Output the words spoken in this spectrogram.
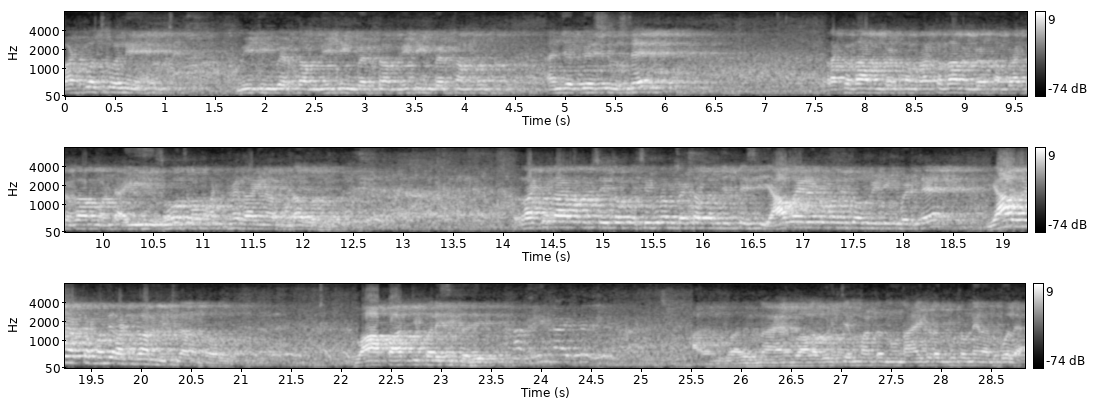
పట్టుకొచ్చుకొని మీటింగ్ పెడతాం మీటింగ్ పెడతాం మీటింగ్ పెడతాం అని చెప్పేసి చూస్తే రక్తదానం పెడతాం రక్తదానం పెడతాం రక్తదానం అంటే ఐదు సంవత్సరం పట్టమే తాగినారు కూడా రక్తదానం శిబిరం శిబిరం పెట్టాలని చెప్పేసి యాభై రెండు మందితో మీటింగ్ పెడితే యాభై ఒక్క మంది రక్తదానం ఇచ్చినారంట వాళ్ళు. వా పార్టీ పరిస్థితి అది. అది వాళ్ళ వాళ్ళ గురించి ఏమంటావు? నువ్వు నాయకుడు అనుకుంటావు నేను అనుకోలే.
